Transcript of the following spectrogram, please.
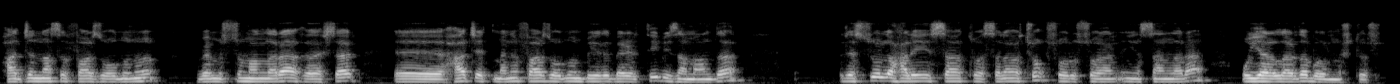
haccın nasıl farz olduğunu ve Müslümanlara arkadaşlar e, hac etmenin farz olduğunu belirttiği bir zamanda Resulullah Aleyhisselatü Vesselam'a çok soru soran insanlara uyarılarda bulunmuştur.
